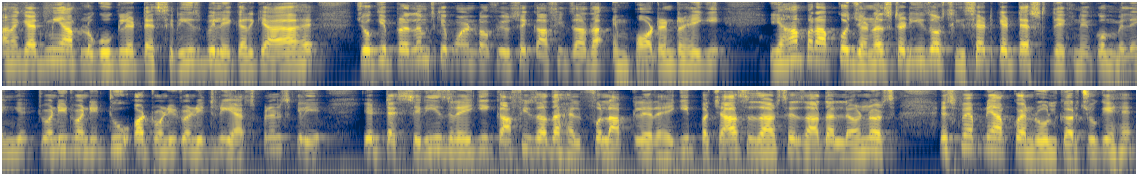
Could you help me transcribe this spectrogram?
अन अकेडमी आप लोगों के लिए टेस्ट सीरीज़ भी लेकर के आया है, जो कि प्रलम्स के पॉइंट ऑफ़ व्यू से काफ़ी ज़्यादा इंपॉर्टेंट रहेगी। यहाँ पर आपको जनरल स्टडीज़ और सी के टेस्ट देखने को मिलेंगे। ट्वेंटी और ट्वेंटी एस्पिरेंट्स के लिए ये टेस्ट सीरीज़ रहेगी। काफ़ी ज़्यादा हेल्पफुल आपके लिए रहेगी। पचास हज़ार से ज़्यादा लर्नर्स इसमें अपने आप को एनरोल कर चुके हैं।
